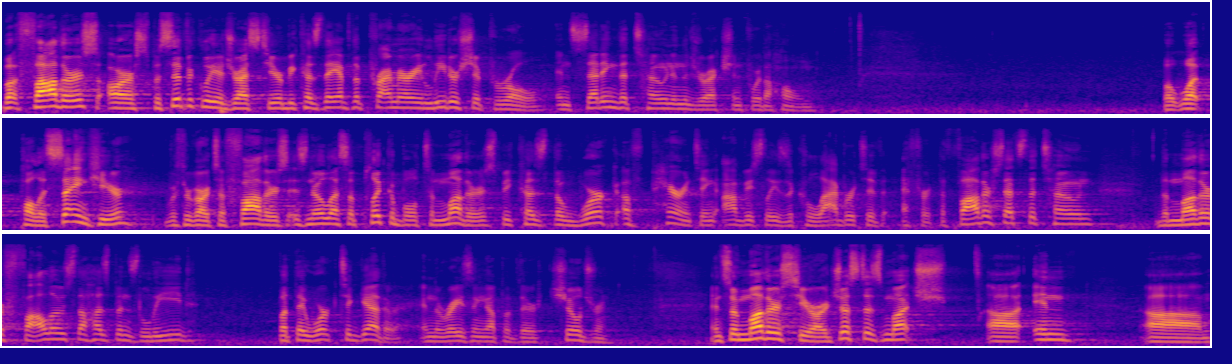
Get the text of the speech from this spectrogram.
But fathers are specifically addressed here because they have the primary leadership role in setting the tone and the direction for the home. But what Paul is saying here with regard to fathers is no less applicable to mothers because the work of parenting obviously is a collaborative effort. The father sets the tone, the mother follows the husband's lead, but they work together in the raising up of their children. And so, mothers here are just as much uh, in, uh,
